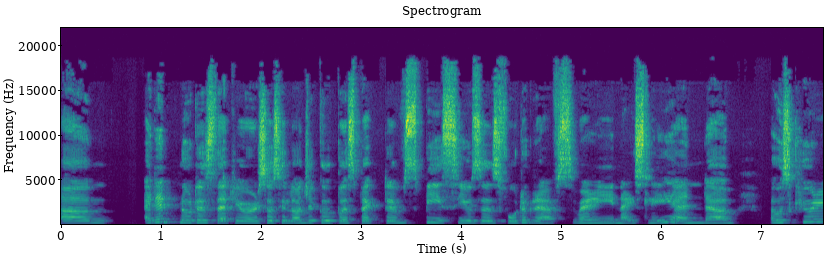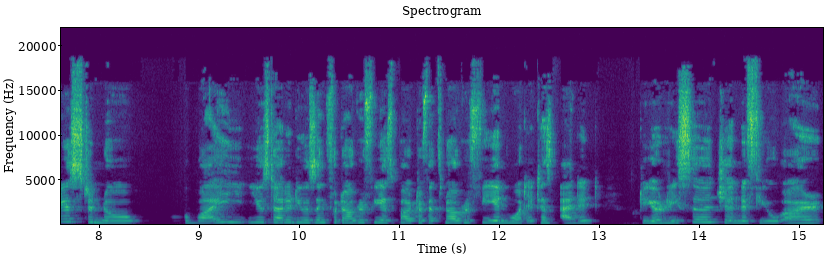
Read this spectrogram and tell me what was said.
Um, I did notice that your sociological perspectives piece uses photographs very nicely, and um, I was curious to know why you started using photography as part of ethnography and what it has added to your research, and if you are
